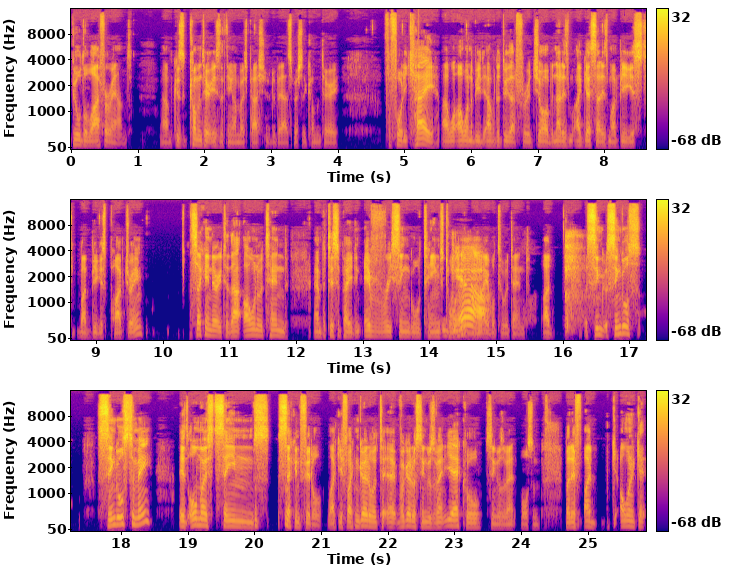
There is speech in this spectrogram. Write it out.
build a life around. Because commentary is the thing I'm most passionate about, especially commentary for 40k. I want to be able to do that for a job, and that is, I guess, that is my biggest my biggest pipe dream. Secondary to that, I want to attend and participate in every single team's tournament Yeah. I'm able to attend. I, sing, singles, singles to me, it almost seems second fiddle. Like if I can go to a t- if I go to a singles event, yeah, cool, singles event, awesome. But if I I want to get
